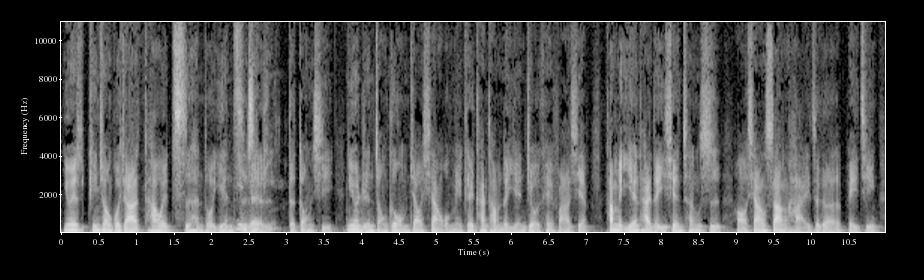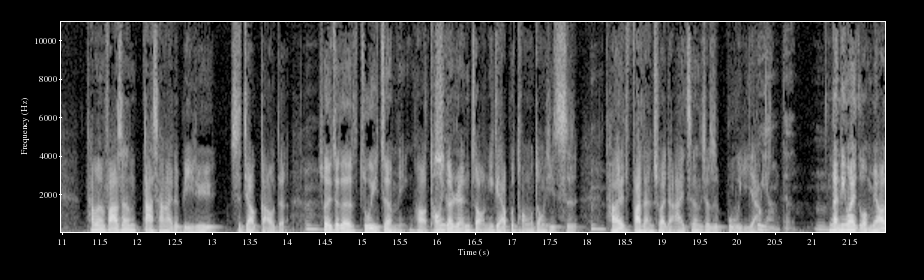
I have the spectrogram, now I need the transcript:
因为贫穷国家他会吃很多腌制类的东西，因为人种跟我们较像，我们也可以看他们的研究，也可以发现，他们沿海的一线城市，哦，像上海、这个北京。他们发生大肠癌的比率是较高的。嗯，所以这个足以证明，哈，同一个人种，你给他不同的东西吃，嗯，他会发展出来的癌症就是不一样。不一样的。嗯，那另外一个我们要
